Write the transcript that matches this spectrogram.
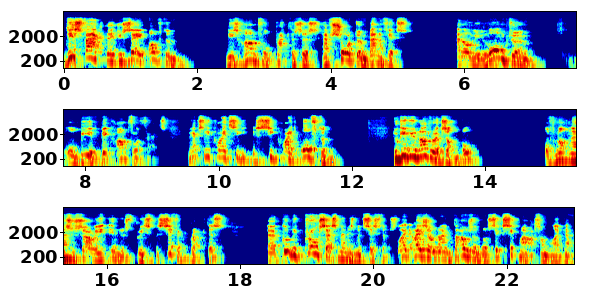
This fact that you say often these harmful practices have short term benefits and only long term, albeit big harmful effects, we actually quite see, see quite often. To give you another example of not necessarily an industry specific practice, uh, could be process management systems like ISO 9000 or Six Sigma or something like that.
